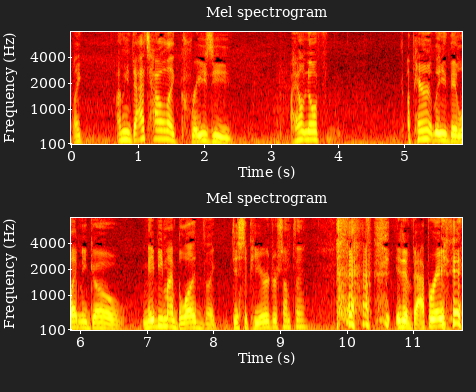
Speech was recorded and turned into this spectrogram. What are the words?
Like I mean, that's how like crazy I don't know if apparently they let me go. Maybe my blood like disappeared or something. it evaporated.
